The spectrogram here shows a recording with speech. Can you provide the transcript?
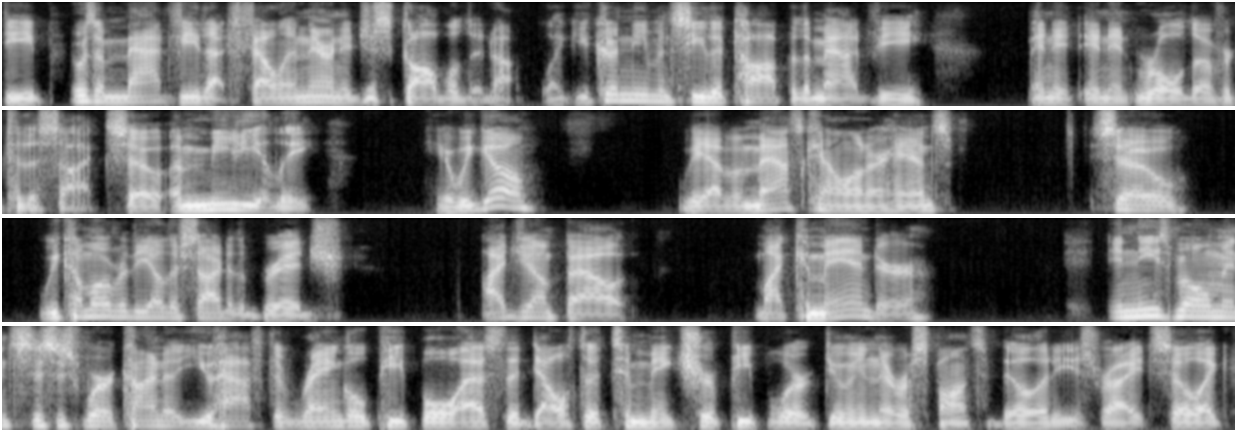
deep. It was a MATV that fell in there and it just gobbled it up. Like you couldn't even see the top of the MATV and it and it rolled over to the side. So immediately, here we go. We have a mass cal on our hands. So we come over the other side of the bridge. I jump out. My commander in these moments, this is where kind of you have to wrangle people as the Delta to make sure people are doing their responsibilities, right? So, like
